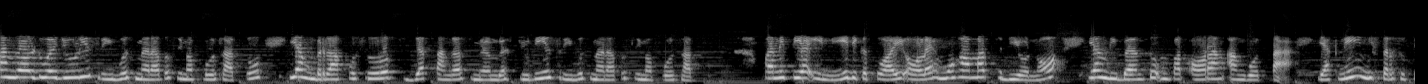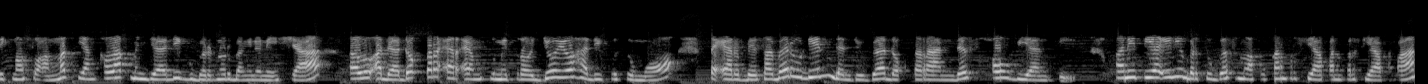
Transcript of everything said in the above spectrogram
tanggal 2 Juli 1951 yang berlaku surut sejak tanggal 19 Juni 1951. Panitia ini diketuai oleh Muhammad Sediono yang dibantu empat orang anggota, yakni Mr. Sutikno Slamet yang kelak menjadi Gubernur Bank Indonesia, lalu ada Dr. RM Sumitro Joyo Hadikusumo, TRB Sabarudin, dan juga Dr. Randes Hobianti. Panitia ini bertugas melakukan persiapan-persiapan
